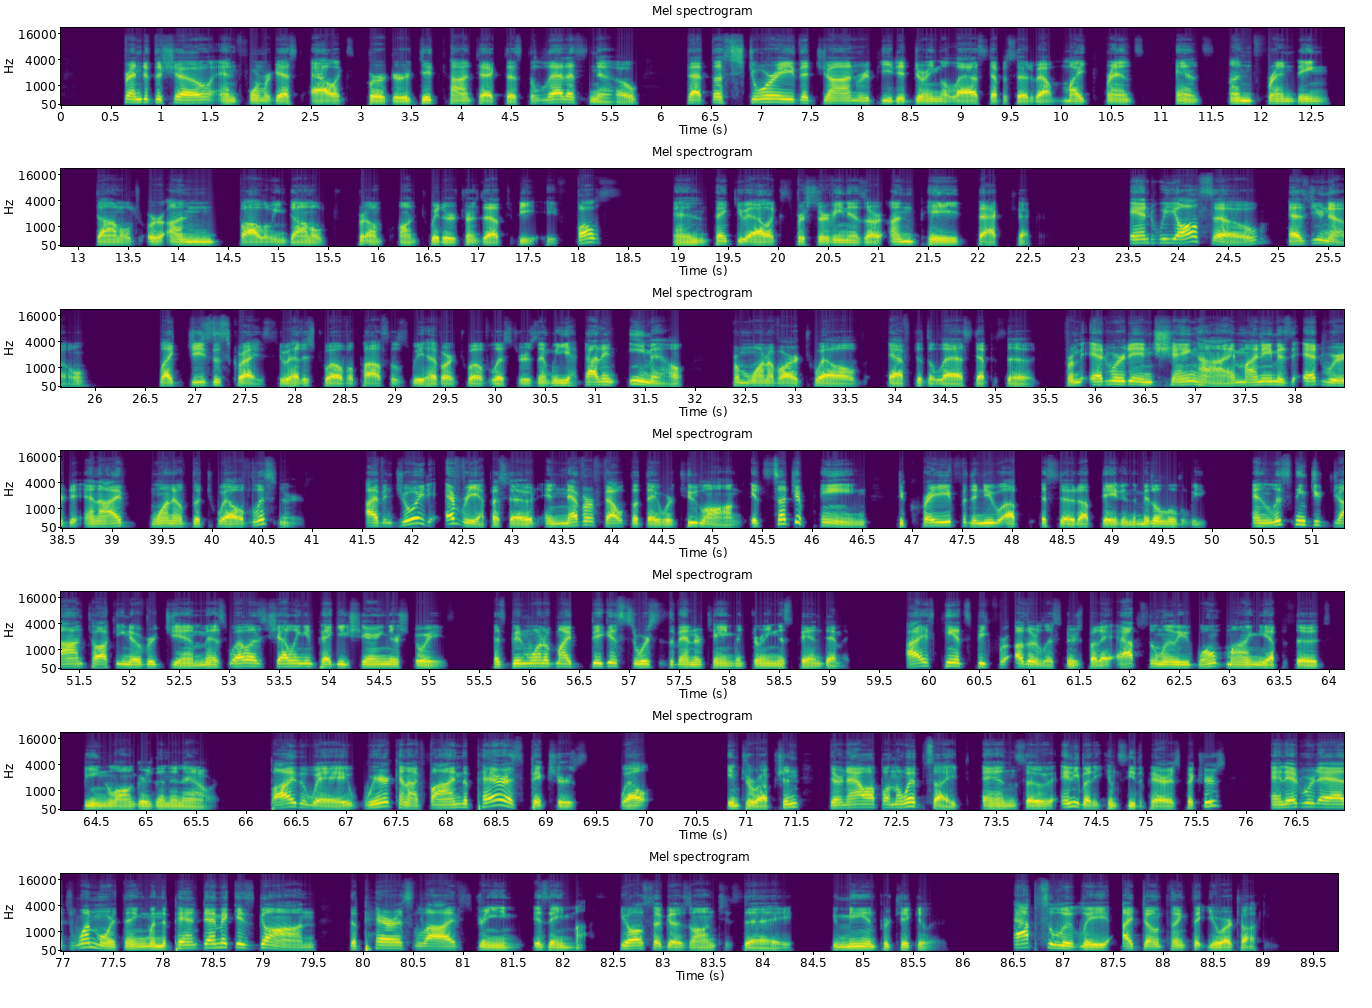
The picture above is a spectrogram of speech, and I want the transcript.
friend of the show and former guest Alex Berger did contact us to let us know that the story that John repeated during the last episode about Mike Pence unfriending Donald or unfollowing Donald Trump on Twitter turns out to be a false. And thank you, Alex, for serving as our unpaid fact checker. And we also, as you know, like Jesus Christ, who had his 12 apostles, we have our 12 listeners. And we got an email from one of our 12 after the last episode from Edward in Shanghai. My name is Edward, and I'm one of the 12 listeners. I've enjoyed every episode and never felt that they were too long. It's such a pain to crave for the new episode update in the middle of the week. And listening to John talking over Jim, as well as Shelley and Peggy sharing their stories, has been one of my biggest sources of entertainment during this pandemic. I can't speak for other listeners, but I absolutely won't mind the episodes being longer than an hour. By the way, where can I find the Paris pictures? Well, interruption. They're now up on the website, and so anybody can see the Paris pictures. And Edward adds one more thing when the pandemic is gone, the Paris live stream is a must. He also goes on to say, to me in particular, absolutely, I don't think that you are talking.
